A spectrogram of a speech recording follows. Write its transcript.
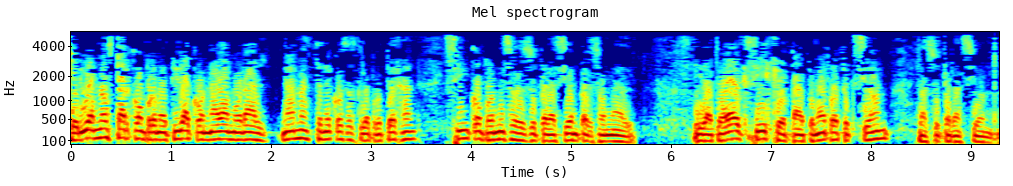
quería no estar comprometida con nada moral, nada más tener cosas que lo protejan sin compromisos de superación personal. Y la Torah exige para tener protección la superación.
